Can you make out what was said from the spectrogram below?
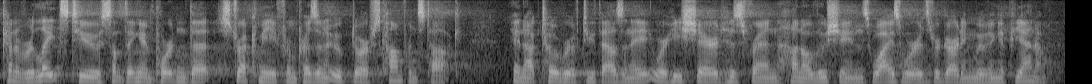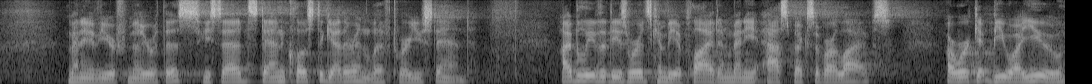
kind of relates to something important that struck me from President Uchtdorf's conference talk in October of 2008, where he shared his friend Hanno Luschin's wise words regarding moving a piano. Many of you are familiar with this. He said, Stand close together and lift where you stand. I believe that these words can be applied in many aspects of our lives. Our work at BYU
